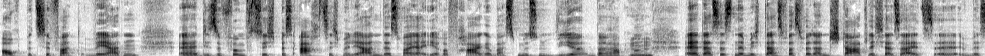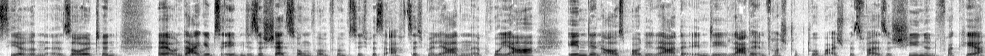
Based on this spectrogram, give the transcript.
auch beziffert werden. Diese 50 bis 80 Milliarden, das war ja Ihre Frage, was müssen wir berappen? Mhm. Das ist nämlich das, was wir dann staatlicherseits investieren sollten. und da gibt es eben diese Schätzung von 50 bis 80 Milliarden pro Jahr in den Ausbau, die Lade, in die Ladeinfrastruktur beispielsweise, Schienenverkehr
